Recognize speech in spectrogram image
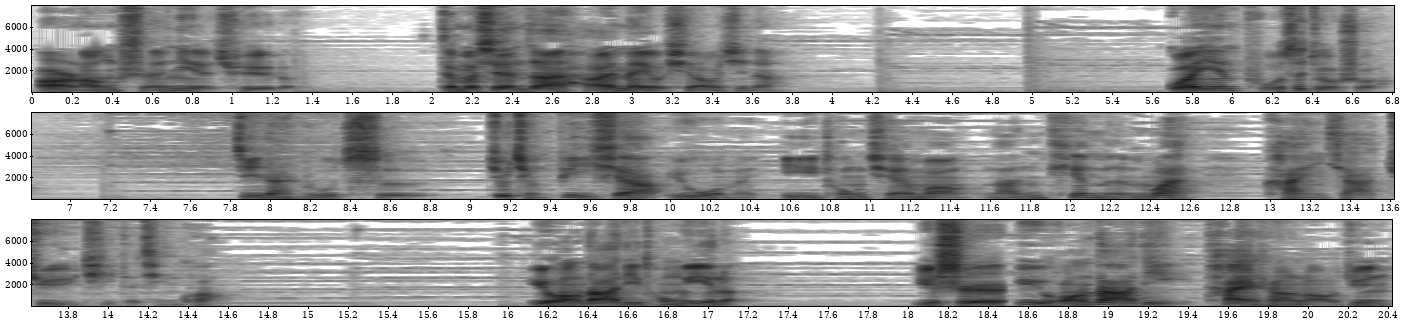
二郎神也去了，怎么现在还没有消息呢？观音菩萨就说：“既然如此，就请陛下与我们一同前往南天门外看一下具体的情况。”玉皇大帝同意了。于是，玉皇大帝、太上老君、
